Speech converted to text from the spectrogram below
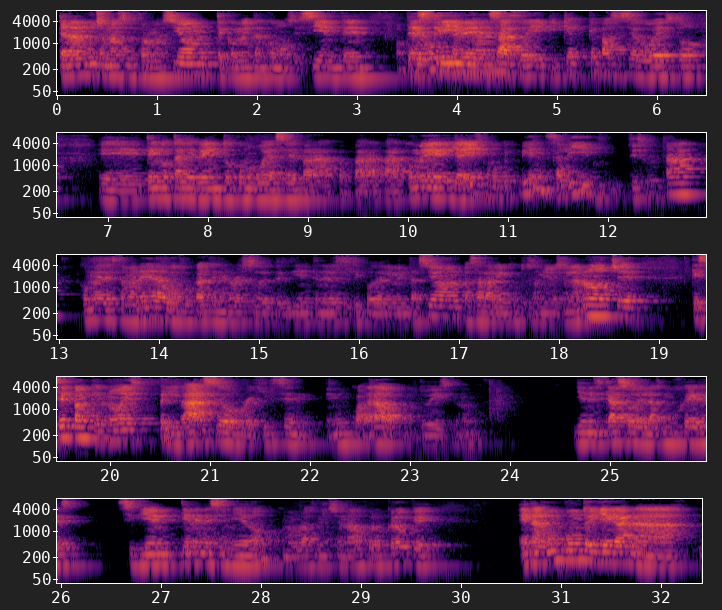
te dan mucha más información, te comentan cómo se sienten, O te escriben, exacto, ¿y y qué, qué pasa si hago esto? Eh, tengo tal evento, ¿cómo voy a hacer para, para, para comer? Y ahí es como que, bien, salir, disfrutar, comer de esta manera o enfocarte en el resto del, día en tener este tipo de alimentación, pasarla bien con tus amigos en la noche, que sepan que no es privarse o regirse en, en un cuadrado, como tú dices, ¿no? Y en el caso de las mujeres, si bien tienen ese miedo, como lo has mencionado, pero creo que en algún punto llegan a,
